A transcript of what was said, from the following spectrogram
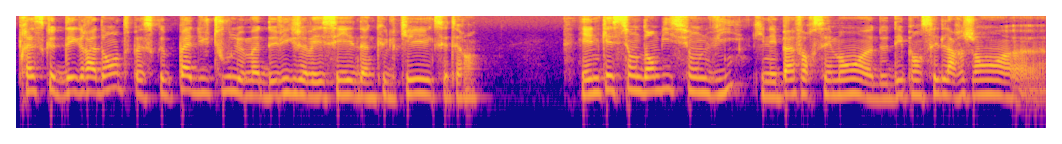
presque dégradante parce que pas du tout le mode de vie que j'avais essayé d'inculquer, etc. Il y a une question d'ambition de vie qui n'est pas forcément euh, de dépenser de l'argent euh,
